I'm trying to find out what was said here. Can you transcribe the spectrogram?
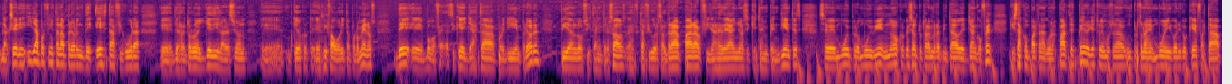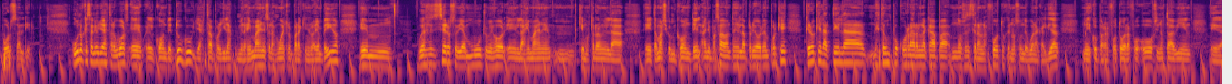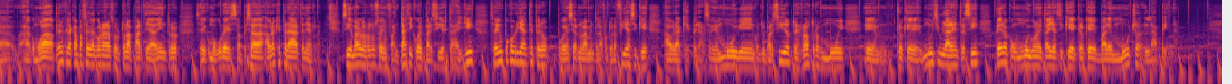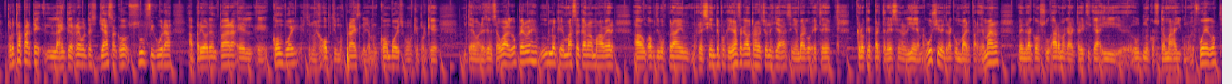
Black Series. Y ya por fin está la preorden de esta figura eh, de Retorno de Jedi, la versión eh, que yo creo que es mi favorita por lo menos, de eh, Boba Fett. Así que ya está por allí en preorden pídanlo si están interesados. Esta figura saldrá para finales de año, así que estén pendientes. Se ve muy, pero muy bien. No creo que sea un totalmente repintado de Django Fett. Quizás compartan algunas partes, pero ya estoy emocionado. Un personaje muy icónico que faltaba por salir. Uno que salió ya de Star Wars es el Conde Dooku. Ya está por allí las primeras imágenes, se las muestro para quienes lo hayan pedido. Eh, Voy a ser sincero, se veía mucho mejor en las imágenes mm, que mostraron en la eh, Comic Con del año pasado, antes de la preorden, porque creo que la tela está un poco rara en la capa. No sé si serán las fotos que no son de buena calidad. Me disculpa el fotógrafo o si no está bien eh, acomodada, pero es que la capa se ve algo rara, sobre todo la parte de adentro. Se ve como gruesa, pesada. Habrá que esperar a tenerla. Sin embargo, los rostros se ven fantásticos, el parecido está allí. Se ven un poco brillantes, pero pueden ser nuevamente la fotografía, así que habrá que esperar. Se ve muy bien con el parecido, tres rostros muy, eh, creo que muy similares entre sí, pero con muy buenos detalles, así que creo que vale mucho la pena. Por otra parte, la gente de Revoltes ya sacó su figura a preorden para el eh, Convoy. Esto no es Optimus Price, lo llaman Convoy, supongo que porque de licencia o algo. Pero es lo que más cercano vamos a ver a un Optimus Prime reciente, porque ya han sacado otras versiones ya. Sin embargo, este creo que pertenece a la línea Yamaguchi. Vendrá con varios pares de manos, vendrá con su arma característica y eh, una cosita más allí como de fuego.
